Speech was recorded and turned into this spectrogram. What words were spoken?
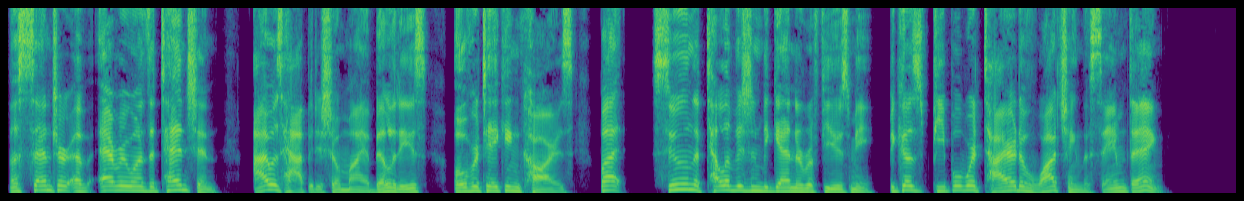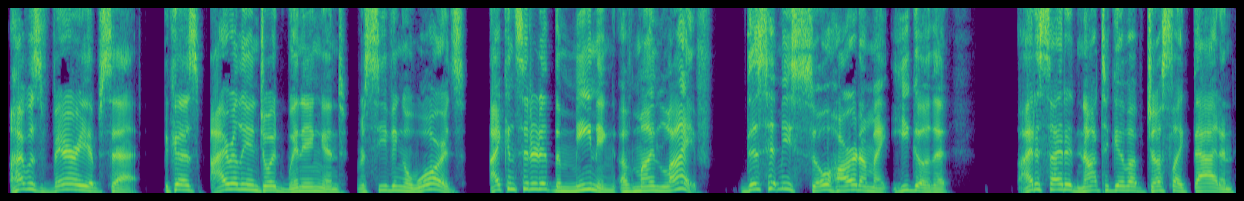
the center of everyone's attention. I was happy to show my abilities, overtaking cars, but soon the television began to refuse me because people were tired of watching the same thing. I was very upset because I really enjoyed winning and receiving awards. I considered it the meaning of my life. This hit me so hard on my ego that I decided not to give up just like that and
